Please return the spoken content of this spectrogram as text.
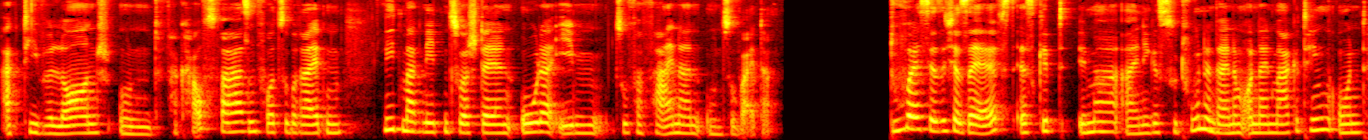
aktive Launch- und Verkaufsphasen vorzubereiten, Leadmagneten zu erstellen oder eben zu verfeinern und so weiter. Du weißt ja sicher selbst, es gibt immer einiges zu tun in deinem Online-Marketing und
